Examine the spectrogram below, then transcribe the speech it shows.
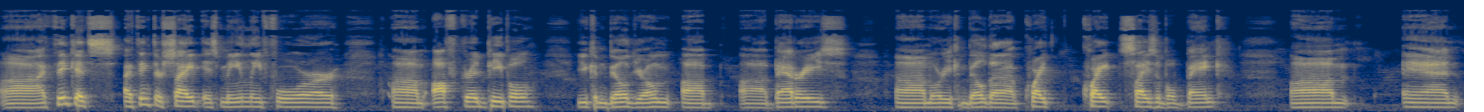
Uh, I think it's I think their site is mainly for um, off-grid people. You can build your own uh, uh, batteries, um, or you can build a quite quite sizable bank. Um, and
